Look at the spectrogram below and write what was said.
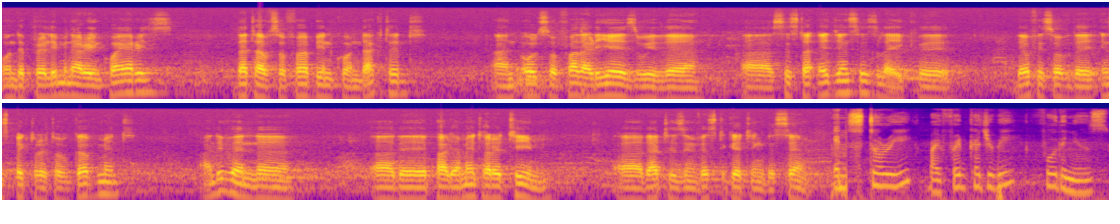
on the preliminary inquiries that have so far been conducted and also further liaise with uh, uh, sister agencies like uh, the Office of the Inspectorate of Government, and even uh, the parliamentary team that is investigating the same. In Story by Fred Kajubi for the news.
